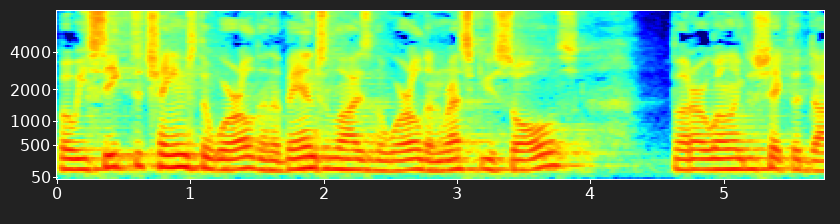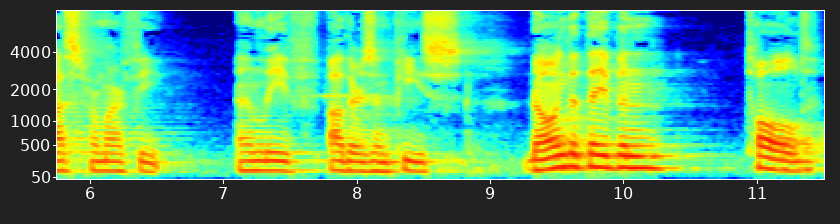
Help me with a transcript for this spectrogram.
But we seek to change the world and evangelize the world and rescue souls, but are willing to shake the dust from our feet and leave others in peace, knowing that they've been told,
